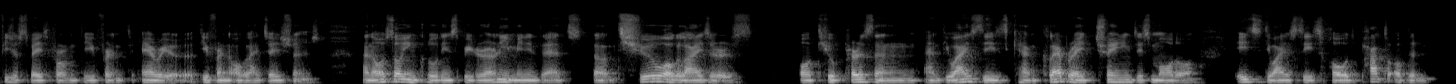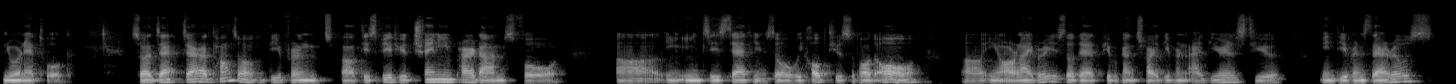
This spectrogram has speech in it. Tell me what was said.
feature space from different area, different organizations, and also including split learning, meaning that uh, two organizers or two person and devices can collaborate train this model. Each device is hold part of the neural network. So there, there are tons of different uh, distributed training paradigms for uh, in, in this setting. So we hope to support all uh, in our library so that people can try different ideas to in different scenarios.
